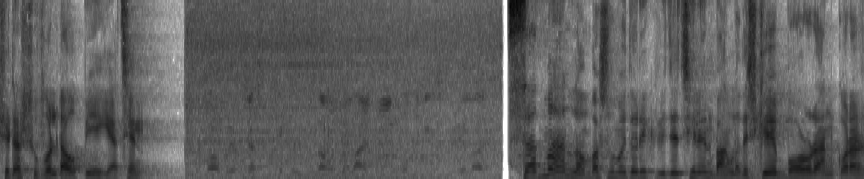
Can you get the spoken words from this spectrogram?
সেটার সুফলটাও পেয়ে গেছেন। সাদমান লম্বা সময় ধরে ক্রিজে ছিলেন, বাংলাদেশকে বড় রান করার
